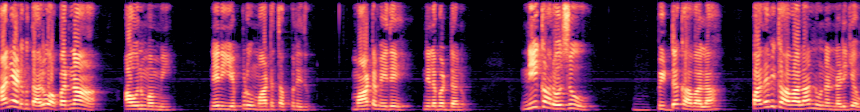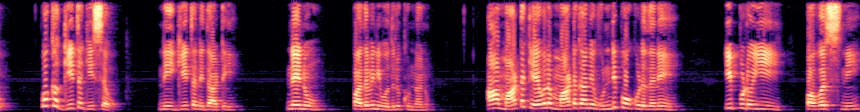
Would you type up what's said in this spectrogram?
అని అడుగుతారు అపర్ణ. అవును మమ్మీ నేను ఎప్పుడూ మాట తప్పలేదు. మాట మీదే నిలబడ్డాను. నీకు ఆ రోజు బిడ్డ కావాలా? పదవి కావాలా? నువ్వు నన్ను అడిగావు. ఒక గీత గీసావు నీ గీతని దాటి నేను పదవిని వదులుకున్నాను. ఆ మాట కేవలం మాటగానే ఉండిపోకూడదనే ఇప్పుడు ఈ పవర్స్ని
